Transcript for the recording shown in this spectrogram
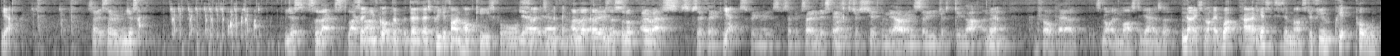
Yeah. so so we can just you just select like. So that. you've got the, the there's predefined hotkeys for yeah, selecting yeah. the thing. and right, those okay. are sort of OS specific, Yeah. screen reader specific. So in this case, Right. it's just shifting the arrows. So you just do that and then Control K. It's not in master yet, is it? No, it's not. Well, uh, yes, it is in master. If you hit pull,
